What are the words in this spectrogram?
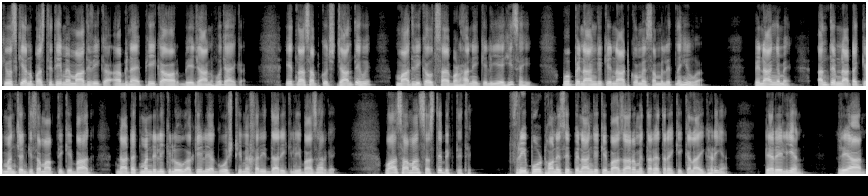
कि उसकी अनुपस्थिति में माधवी का अभिनय फीका और बेजान हो जाएगा। इतना सब कुछ जानते हुए माधवी का उत्साह बढ़ाने के लिए ही सही। वो पिनांग के नाटकों में सम्मिलित नहीं हुआ। पिनांग में अंतिम नाटक के मंचन की समाप्ति के बाद नाटक मंडली के लोग अकेले या गोष्ठी में खरीदारी के लिए बाज़ार गए। वहाँ सामान सस्ते बिकते थे। फ्री पोर्ट होने से पिनांग के बाजारों में तरह तरह की कलाई घड़ियाँ, terylene, rayon,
